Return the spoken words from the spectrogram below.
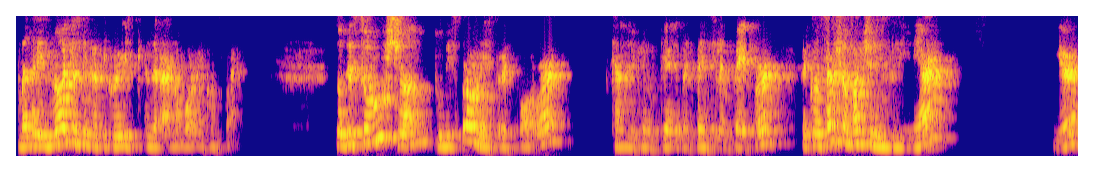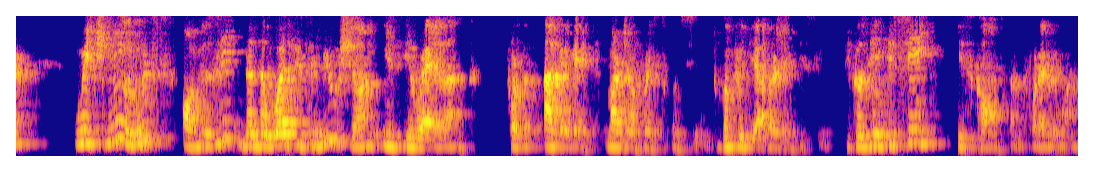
But there is no idiosyncratic risk and there are no borrowing constraints. So the solution to this problem is straightforward. Of you can get it by pencil and paper. The consumption function is linear here, which means obviously that the wealth distribution is irrelevant for the aggregate marginal price to consume to compute the average MPC because the MPC is constant for everyone.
